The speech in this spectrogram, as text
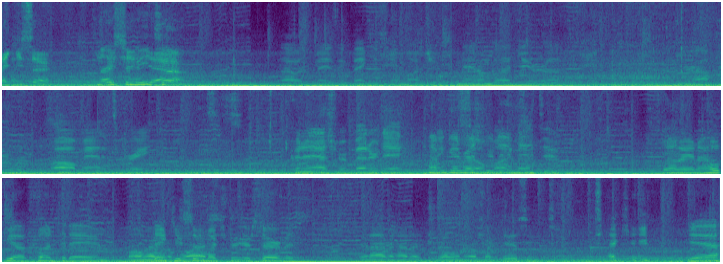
Thank you, sir. Nice to meet you. Yeah. That was amazing. Thank you so much. Man, I'm glad you're uh, you're out here with us. Oh man, it's great. This is- couldn't ask for a better day. Have a good rest so of your day, much. man. Too. Well, man, I hope you have fun today, and Well, thank a you so much for your service. And I haven't had a drilling rush like this in a decade. Yeah.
